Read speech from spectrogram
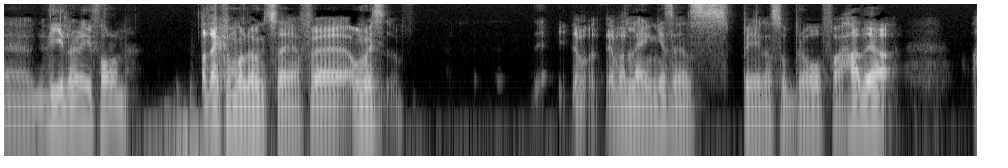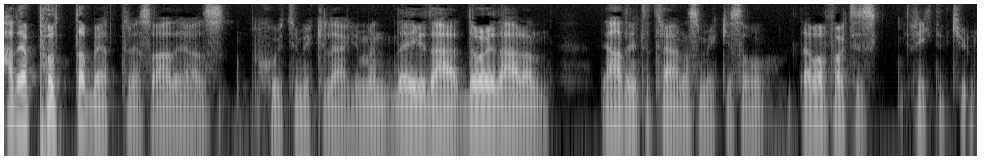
Eh, du vilar dig i form. Ja det kan man lugnt säga för om vi det var, det var länge sedan jag spelade så bra för hade jag Hade jag puttat bättre så hade jag skjutit mycket lägre men det är ju det här, då är det här Jag hade inte tränat så mycket så det var faktiskt riktigt kul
